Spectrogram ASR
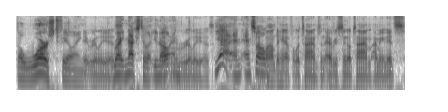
the worst feeling It really is. right next to it, you know, it and really is. yeah, and and so I bombed a handful of times, and every single time, I mean, it's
